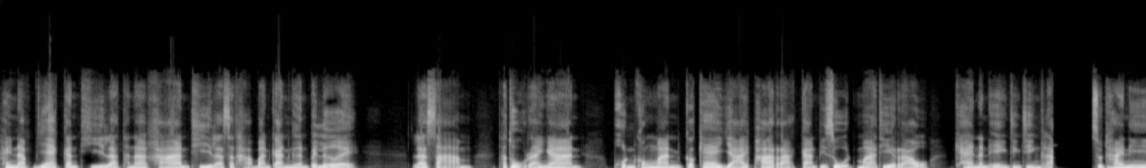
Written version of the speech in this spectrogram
ให้นับแยกกันทีละธนาคารทีละสถาบันการเงินไปเลย และ 3. ถ้าถูกรายงาน ผลของมันก็แค่ย้ายภาระการพิสูจน์มาที่เราแค่นั้นเองจริง ๆ ครับ สุดท้ายนี้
